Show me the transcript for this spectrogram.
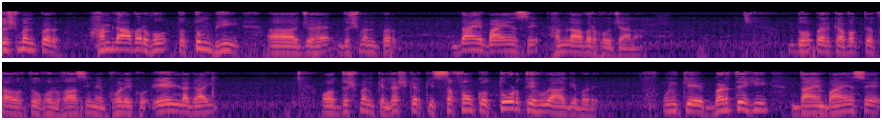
دشمن پر حملہ آور ہو تو تم بھی جو ہے، دشمن پر دائیں بائیں سے حملہ آور ہو جانا۔ دوپہر کا وقت تھا ارتغ الغازی نے گھوڑے کو ایڑ لگائی اور دشمن کے لشکر کی صفوں کو توڑتے ہوئے آگے بڑھے۔ ان کے بڑھتے ہی دائیں بائیں سے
